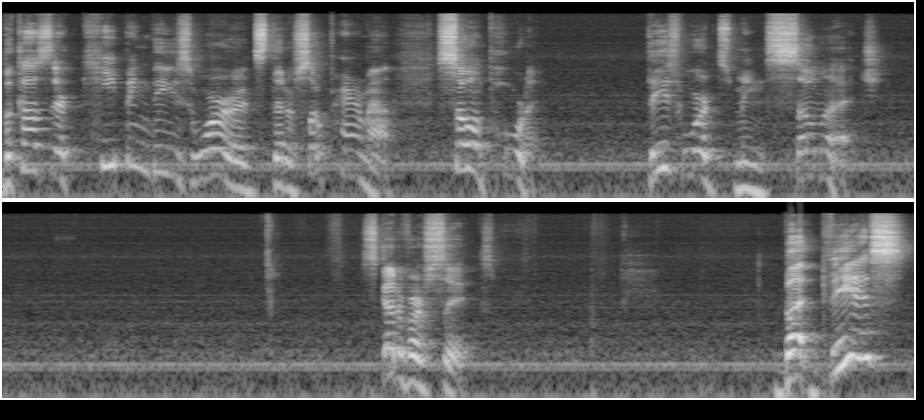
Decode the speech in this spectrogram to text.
because they're keeping these words that are so paramount, so important. These words mean so much. Let's go to verse 6. But this,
